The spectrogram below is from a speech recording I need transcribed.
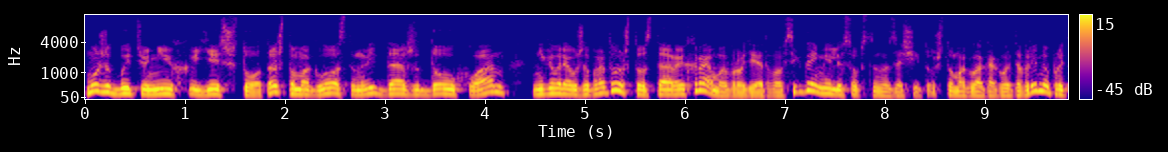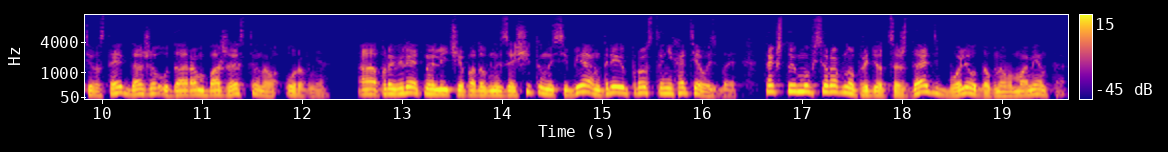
Может быть, у них есть что-то, что могло остановить даже Доу Хуан, не говоря уже про то, что старые храмы вроде этого всегда имели собственную защиту, что могла какое-то время противостоять даже ударам божественного уровня. А проверять наличие подобной защиты на себе Андрею просто не хотелось бы, так что ему все равно придется ждать более удобного момента.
